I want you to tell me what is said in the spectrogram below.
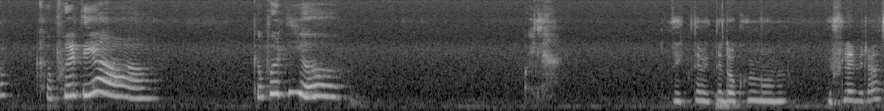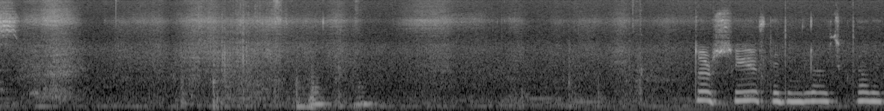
Bak kıpırdıyor. Kıpırdıyor. Öyle. Bekle bekle dokunma ona. Üfle biraz. Dur suyu üfledim birazcık daha dök.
